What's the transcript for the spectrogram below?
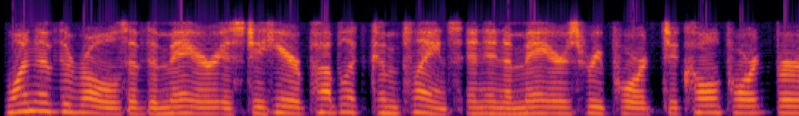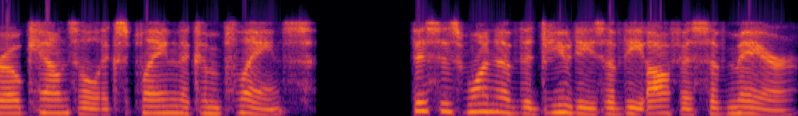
One of the roles of the mayor is to hear public complaints and in a mayor's report to Coalport Borough Council explain the complaints. This is one of the duties of the office of mayor.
